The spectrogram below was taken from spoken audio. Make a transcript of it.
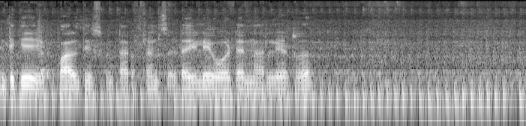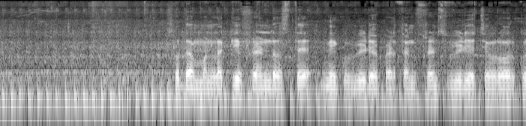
ఇంటికి పాలు తీసుకుంటారు ఫ్రెండ్స్. డైలీ ఒకటిన్నర లీటరు. చూద్దాం. మన లక్కీ ఫ్రెండ్ వస్తే మీకు వీడియో పెడతాను. ఫ్రెండ్స్ వీడియో చివరి వరకు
